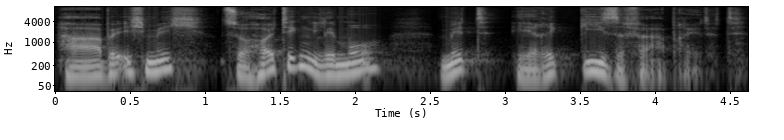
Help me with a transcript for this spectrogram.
habe ich mich zur heutigen Limo mit Erik Giese verabredet.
